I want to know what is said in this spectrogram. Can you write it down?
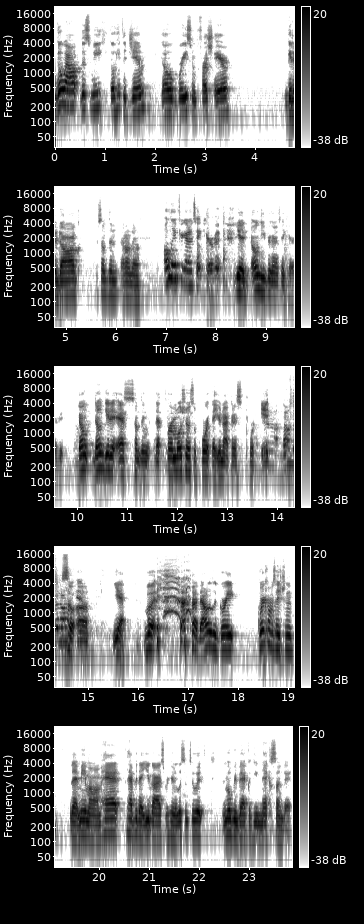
go out this week, go hit the gym, go breathe some fresh air, get a dog or something. I don't know. Only if you're going to take care of it. Yeah, only if you're gonna take care of it. Don't don't get it as something that for emotional support that you're not gonna support it. Don't do it So uh yeah. But that was a great great conversation that me and my mom had. Happy that you guys were here to listen to it. And we'll be back with you next Sunday.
